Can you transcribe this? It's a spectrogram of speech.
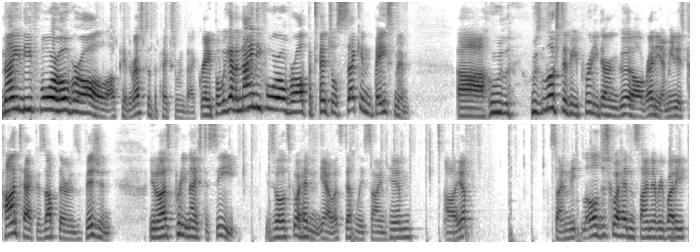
94 overall. Okay, the rest of the picks weren't that great, but we got a 94 overall potential second baseman uh, who who looks to be pretty darn good already. I mean, his contact is up there, his vision. You know, that's pretty nice to see. So let's go ahead and, yeah, let's definitely sign him. Uh, yep. Sign the, I'll just go ahead and sign everybody. It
